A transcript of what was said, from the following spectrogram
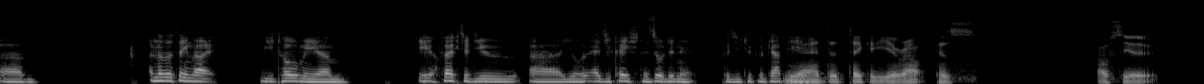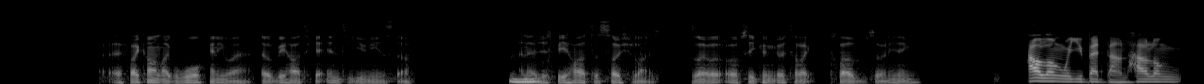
um another thing like you told me um it affected you uh your education as well, didn't it? Because you took a gap year. yeah i had to take a year out because obviously uh, if i can't like walk anywhere it would be hard to get into uni and stuff and it would just be hard to socialize because i o- obviously couldn't go to like clubs or anything How long were you bedbound? How long?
